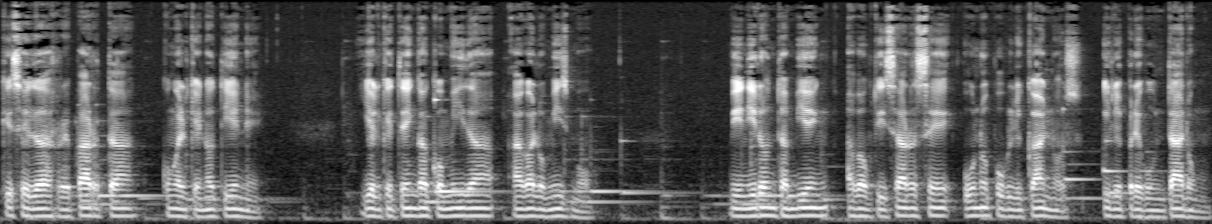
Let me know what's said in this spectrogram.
que se las reparta con el que no tiene, y el que tenga comida, haga lo mismo Vinieron también a bautizarse unos publicanos y le preguntaron,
